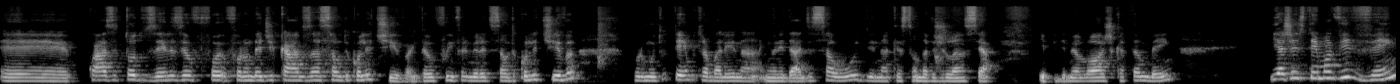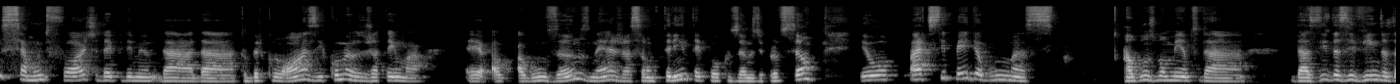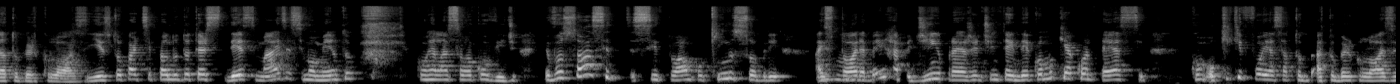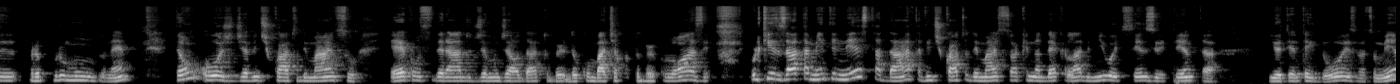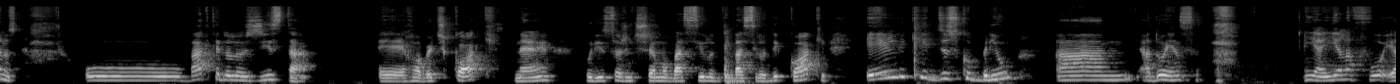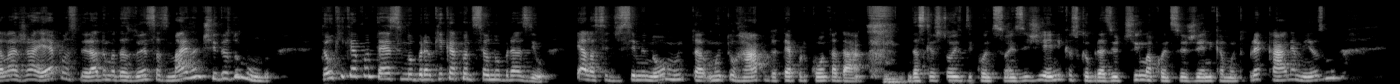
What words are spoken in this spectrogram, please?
é, quase todos eles eu foi, foram dedicados à saúde coletiva. Então, eu fui enfermeira de saúde coletiva por muito tempo, trabalhei na, em unidade de saúde, na questão da vigilância epidemiológica também, e a gente tem uma vivência muito forte da epidemia da, da tuberculose, como eu já tenho uma, é, alguns anos, né, já são 30 e poucos anos de profissão, eu participei de algumas, alguns momentos da, das idas e vindas da tuberculose, e estou participando do ter, desse, mais esse momento com relação à Covid. Eu vou só situar um pouquinho sobre a uhum. história bem rapidinho para a gente entender como que acontece o que, que foi essa a tuberculose para o mundo, né? Então, hoje, dia 24 de março, é considerado o Dia Mundial da tuber, do Combate à Tuberculose, porque exatamente nesta data, 24 de março, só que na década lá de 1880 e 82, mais ou menos, o bacteriologista é, Robert Koch, né? Por isso a gente chama o bacilo de bacilo de Koch, ele que descobriu a, a doença. E aí ela foi, ela já é considerada uma das doenças mais antigas do mundo. Então, o que, que acontece no o que, que aconteceu no Brasil? Ela se disseminou muito, muito rápido, até por conta da, das questões de condições higiênicas, que o Brasil tinha uma condição higiênica muito precária mesmo,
